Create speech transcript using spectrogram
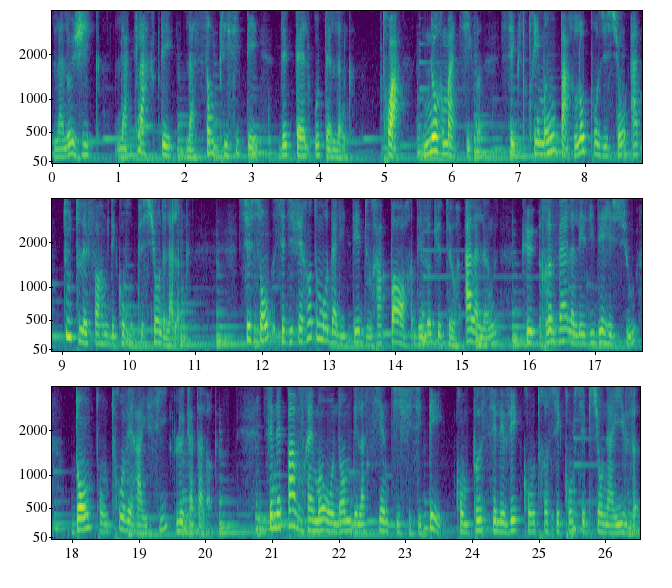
la logique, la clarté, la simplicité de telle ou telle langue. 3. Normative, s'exprimant par l'opposition à toutes les formes de corruption de la langue. Ce sont ces différentes modalités du rapport des locuteurs à la langue que révèlent les idées reçues dont on trouvera ici le catalogue. Ce n'est pas vraiment au nom de la scientificité qu'on peut s'élever contre ces conceptions naïves.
